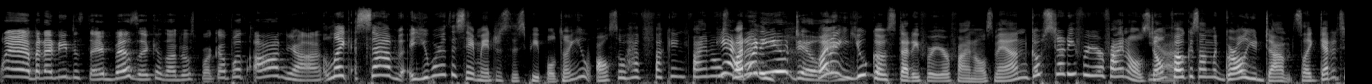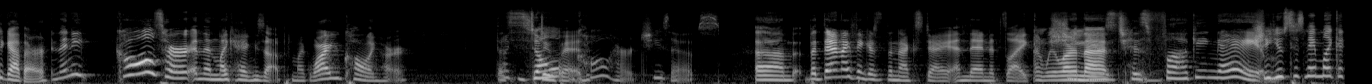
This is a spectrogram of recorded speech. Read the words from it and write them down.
well, but I need to stay busy because I just broke up with Anya. like Sav, you are the same age as these people. Don't you also have fucking finals? Yeah, Why what are you doing? Why don't you go study for your finals, man? Go study for your finals. Don't focus on the girl you dumped. Like, get it together. And then he calls her and then like hangs up. I'm like, why are you calling her? That's Like, don't stupid. call her. Jesus. um, but then I think it's the next day, and then it's like, And we she learn that- used his fucking name. She used his name like a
